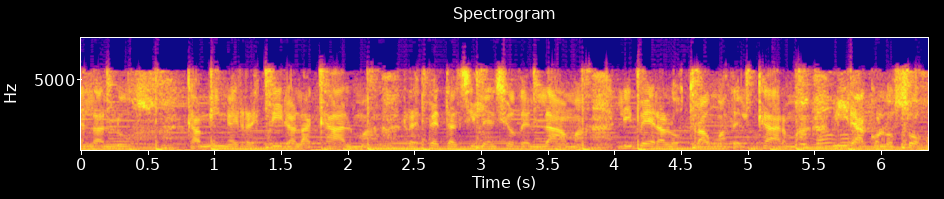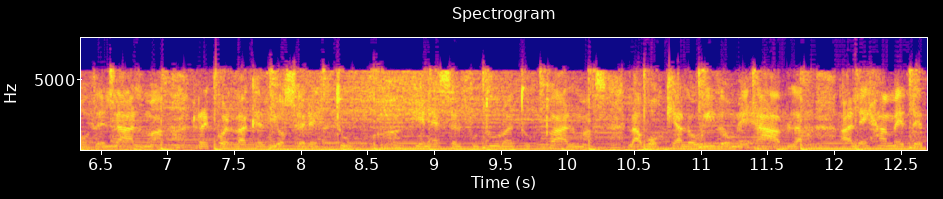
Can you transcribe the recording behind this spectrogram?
En camina y respira la calma, respeta el silencio del lama, libera los traumas del karma, mira con los ojos del alma, recuerda que Dios eres tú, tienes el futuro en tus palmas, la voz que al oído me habla, aléjame de.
